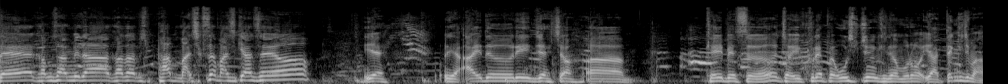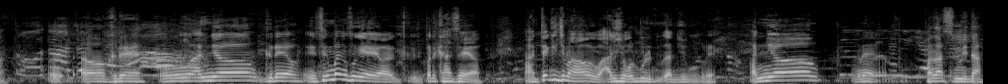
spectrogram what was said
네, 감사합니다. 가서 밥, 마- 식사 맛있게 하세요. 예. 우리 아이들이 이제 저, 아, KBS 저희 쿨FM 50주년 기념으로 야 땡기지 마. 어, 어, 그래. 어 안녕. 그래요. 예, 생방송이에요. 그, 빨리 가세요. 아 땡기지 마. 아저씨 얼굴 만지고 그래. 안녕. 그래. 반갑습니다.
